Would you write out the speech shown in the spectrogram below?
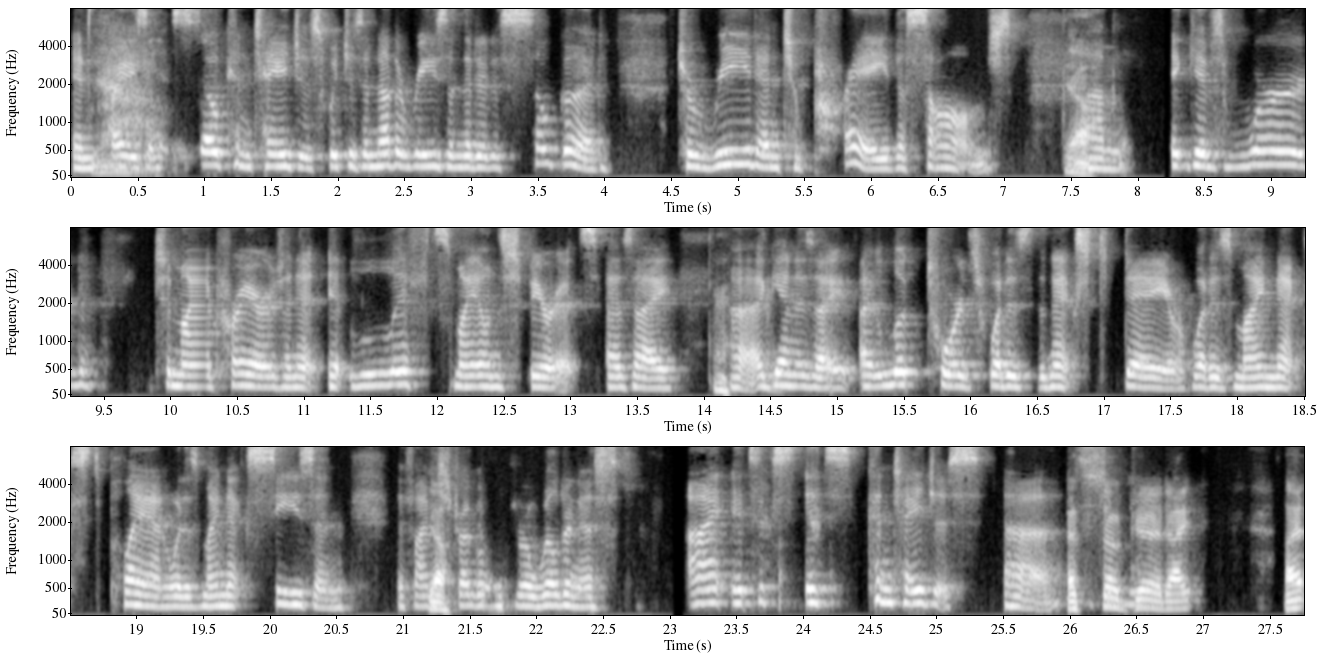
in yeah. praise. And it's so contagious, which is another reason that it is so good to read and to pray the Psalms. Yeah. Um, it gives word to my prayers and it it lifts my own spirits as i hmm. uh, again as i i look towards what is the next day or what is my next plan what is my next season if i'm yeah. struggling through a wilderness i it's it's, it's contagious uh that's so good i i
